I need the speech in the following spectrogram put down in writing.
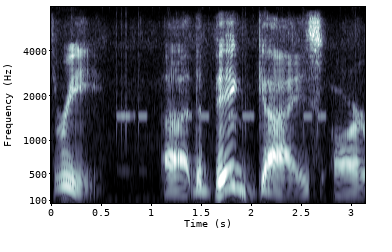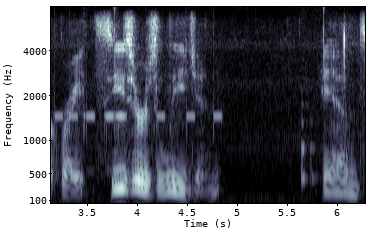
three. Uh, the big guys are right Caesar's Legion and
